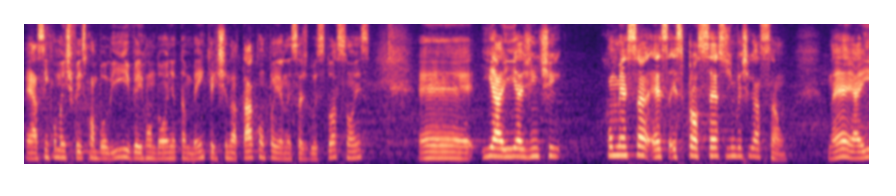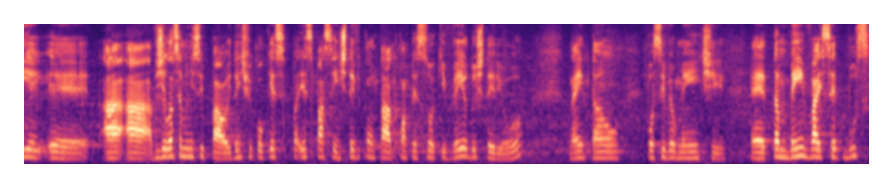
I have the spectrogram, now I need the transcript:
É, assim como a gente fez com a Bolívia e Rondônia também, que a gente ainda está acompanhando essas duas situações. É, e aí a gente começa essa, esse processo de investigação. Né? Aí é, a, a, vigilância municipal identificou que esse, esse paciente teve contato com a pessoa que veio do exterior, né? então possivelmente é, também vai ser bus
